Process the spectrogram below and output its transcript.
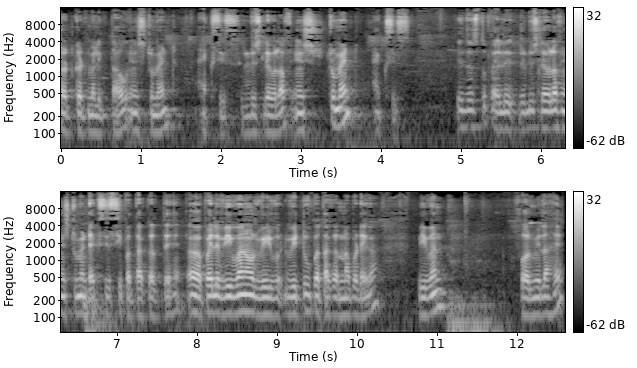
shortcut में लिखता हूँ instrument axis reduce level of instrument axis ये दोस्तों पहले reduce level of instrument axis ही पता करते हैं। पहले V1 और V2 पता करना पड़ेगा। वी वन फॉर्मूला है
